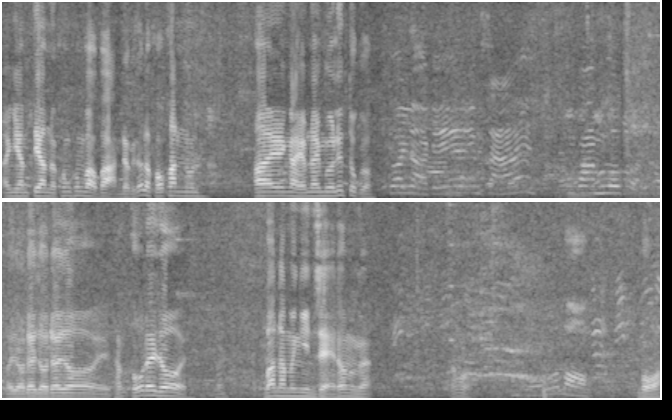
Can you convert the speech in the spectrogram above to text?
anh em tem là không không vào bản được rất là khó khăn luôn hai ngày hôm nay mưa liên tục rồi. Cho anh là cái em xá ấy hôm qua mưa đây rồi đây rồi đây rồi. Thắng cố đây rồi. Đấy. ba năm mươi nghìn rẻ thôi mọi người ạ. Rồi. Có bò. Bò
